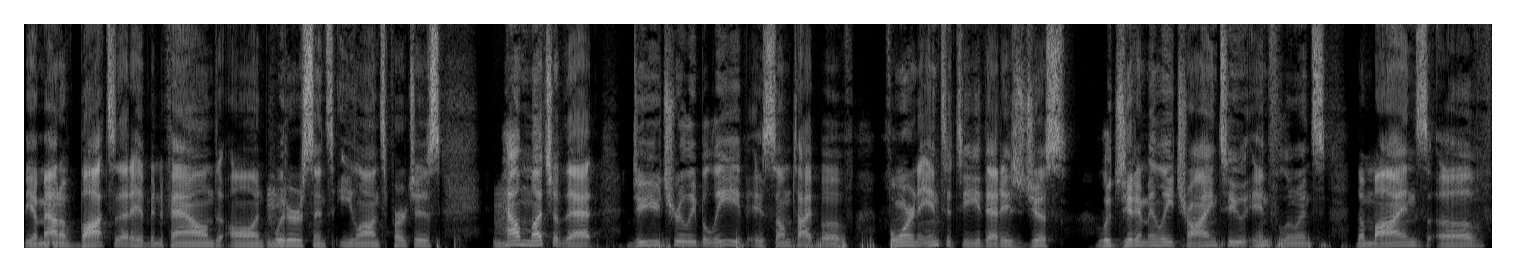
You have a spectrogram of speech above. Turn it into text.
the amount of bots that have been found on Mm. Twitter since Elon's purchase? Mm. How much of that do you truly believe is some type of foreign entity that is just legitimately trying to influence the minds of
